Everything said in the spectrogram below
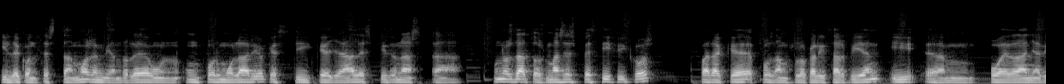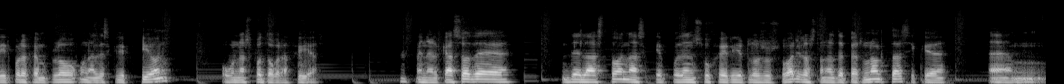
y le contestamos enviándole un, un formulario que sí que ya les pide unas, unos datos más específicos para que podamos localizar bien y em, pueda añadir, por ejemplo, una descripción o unas fotografías. En el caso de, de las zonas que pueden sugerir los usuarios, las zonas de pernocta, sí que em,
